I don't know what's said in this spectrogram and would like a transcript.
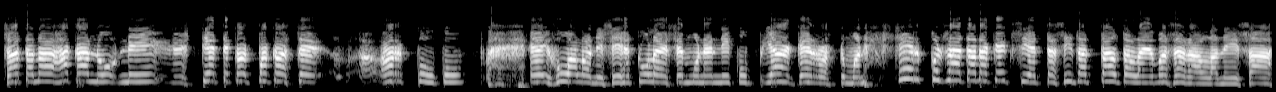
saatana hakannut, niin tiedättekö pakaste arkkuu, kun ei huolla, niin siihen tulee semmonen niinku jääkerrostuma. Niin Sirkku saatana keksi, että siitä taltalla ja vasaralla niin saa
